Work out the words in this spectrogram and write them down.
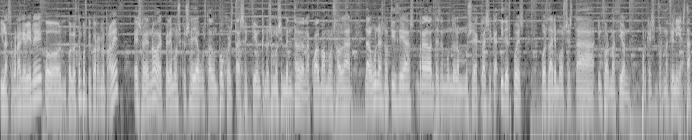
y la semana que viene con, con los tiempos que corren otra vez. Eso es, ¿no? Esperemos que os haya gustado un poco esta sección que nos hemos inventado en la cual vamos a hablar de algunas noticias relevantes del mundo de la música clásica y después pues daremos esta información, porque es información y ya está.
